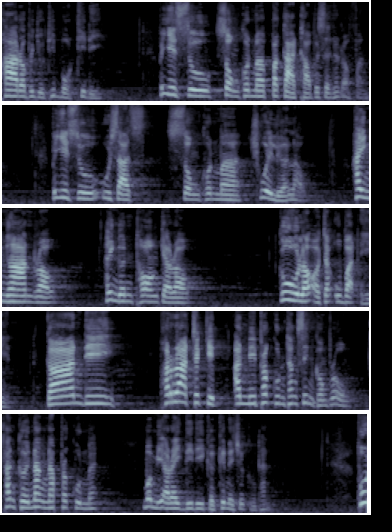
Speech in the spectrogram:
พาเราไปอยู่ที่โบสถ์ที่ดี พระเยซูส่งคนมาประกาศข่าวประเสริฐให้เราฟัง พระเยซูอุตส่าห์ส่งคนมาช่วยเหลือเรา ให้งานเราให้เงินทองแก่เรา กู้เราออกจากอุบัติเหตุ การดีพระราชกิจอันมีพระคุณทั้งสิ้นของพระองค์ ท่านเคยนั่งนับพระคุณไหมว่ามีอะไรดีๆ เกิดขึ้นในชีวิตของท่าน ผู้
